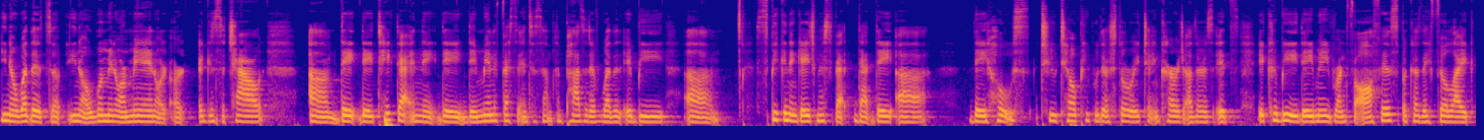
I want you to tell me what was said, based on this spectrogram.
you know whether it's a you know a woman or a man or, or against a child um, they they take that and they they they manifest it into something positive whether it be um, speaking engagements that that they uh they host to tell people their story to encourage others. It's it could be they may run for office because they feel like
